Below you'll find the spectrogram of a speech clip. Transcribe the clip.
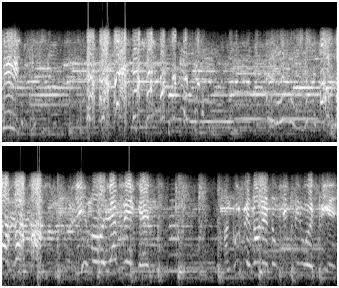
ty! Timo, ja przejdziemy! Mam kurczę zone, to wszyscy łośpie.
